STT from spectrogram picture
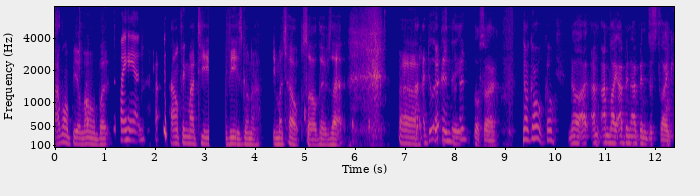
I won't be alone, but with my hand. I don't think my TV is gonna be much help. So there's that. Uh, I, I do have to and- say. and- oh, sorry. no, go go. No, I, I'm I'm like I've been I've been just like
